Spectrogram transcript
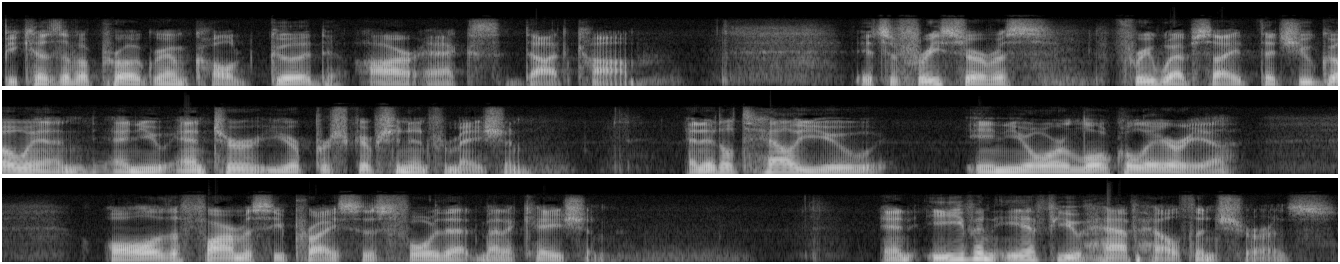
because of a program called GoodRx.com. It's a free service, free website that you go in and you enter your prescription information and it'll tell you in your local area all of the pharmacy prices for that medication. And even if you have health insurance,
